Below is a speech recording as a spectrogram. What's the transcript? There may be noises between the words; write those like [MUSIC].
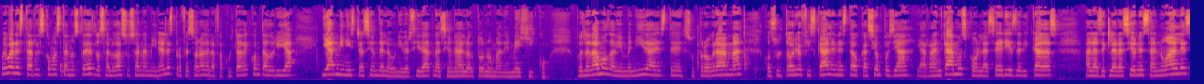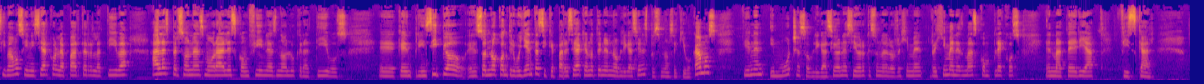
Muy buenas tardes, ¿cómo están ustedes? Los saluda Susana Mireles, profesora de la Facultad de Contaduría y Administración de la Universidad Nacional Autónoma de México. Pues le damos la bienvenida a este su programa, Consultorio Fiscal. En esta ocasión, pues ya, ya arrancamos con las series dedicadas a las declaraciones anuales y vamos a iniciar con la parte relativa a las personas morales con fines no lucrativos. Eh, que en principio eh, son no contribuyentes y que parecía que no tienen obligaciones, pues nos equivocamos, tienen y muchas obligaciones y yo creo que es uno de los regímenes más complejos en materia fiscal.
